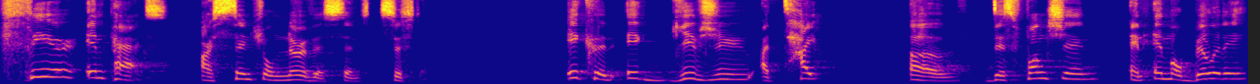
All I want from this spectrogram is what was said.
Fear impacts our central nervous system. It could, it gives you a type of dysfunction and immobility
